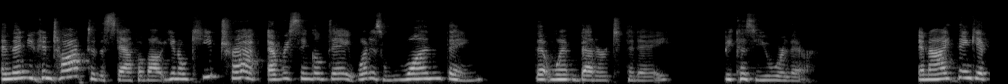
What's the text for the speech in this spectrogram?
And then you can talk to the staff about, you know, keep track every single day. What is one thing that went better today because you were there? And I think if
